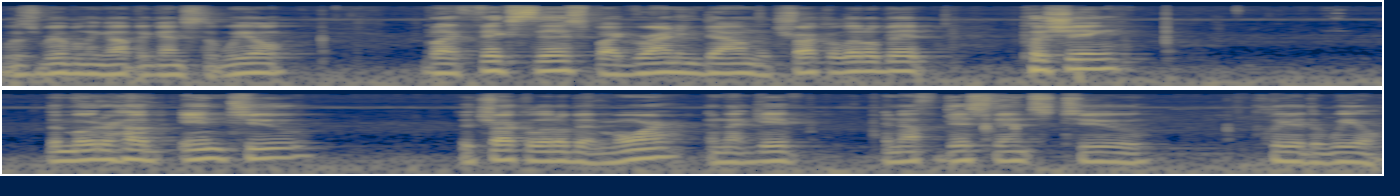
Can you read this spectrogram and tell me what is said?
was ribbling up against the wheel. But I fixed this by grinding down the truck a little bit, pushing the motor hub into the truck a little bit more, and that gave enough distance to clear the wheel.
